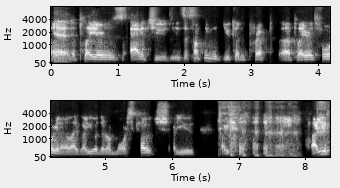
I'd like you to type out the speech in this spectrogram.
uh, yeah. the players' attitude. Is it something that you can prep uh, players for? You know, like are you the remorse coach? Are you are you, are you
